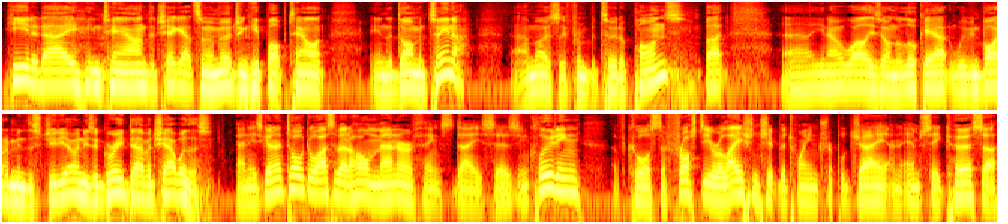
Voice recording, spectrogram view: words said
here today in town to check out some emerging hip hop talent in the Diamantina, uh, mostly from Betoota Ponds. But, uh, you know, while he's on the lookout, we've invited him into the studio and he's agreed to have a chat with us. And he's going to talk to us about a whole manner of things today, he says, including, of course, the frosty relationship between Triple J and MC Kerser,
